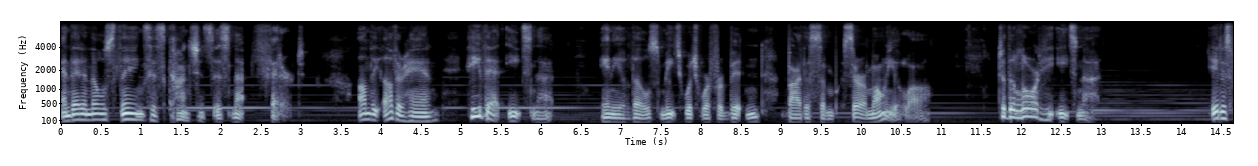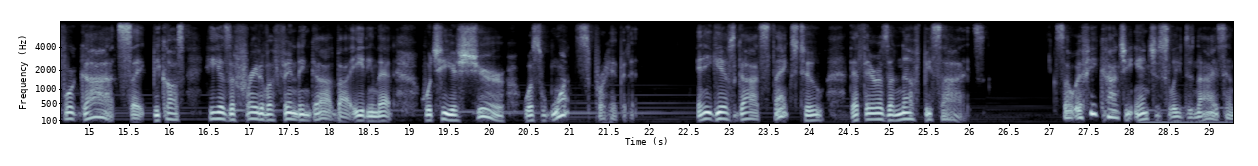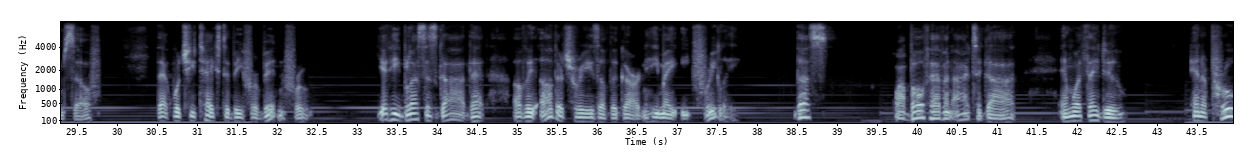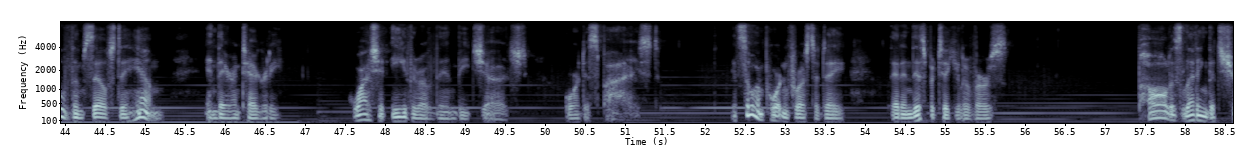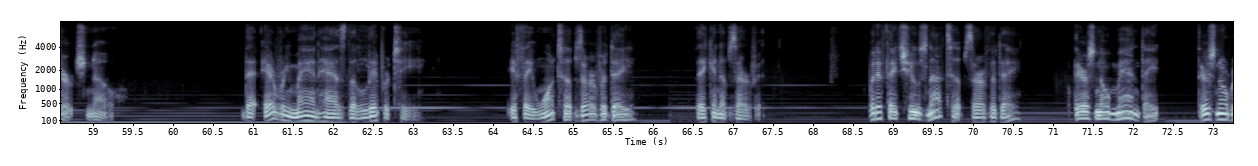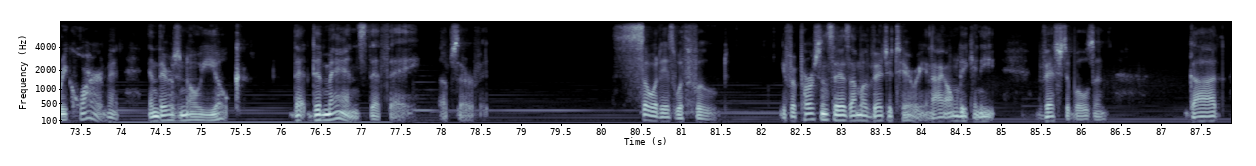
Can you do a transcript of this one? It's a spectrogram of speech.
and that in those things his conscience is not fettered. On the other hand, he that eats not any of those meats which were forbidden by the ceremonial law, to the Lord he eats not. It is for God's sake, because he is afraid of offending God by eating that which he is sure was once prohibited. And he gives God's thanks to that there is enough besides. So if he conscientiously denies himself that which he takes to be forbidden fruit, yet he blesses God that of the other trees of the garden he may eat freely. Thus, while both have an eye to God in what they do and approve themselves to him in their integrity, why should either of them be judged or despised? It's so important for us today that in this particular verse, Paul is letting the church know that every man has the liberty. If they want to observe a day, they can observe it. But if they choose not to observe the day, there's no mandate, there's no requirement, and there's no yoke that demands that they observe it. So it is with food. If a person says, I'm a vegetarian, I only can eat vegetables and God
